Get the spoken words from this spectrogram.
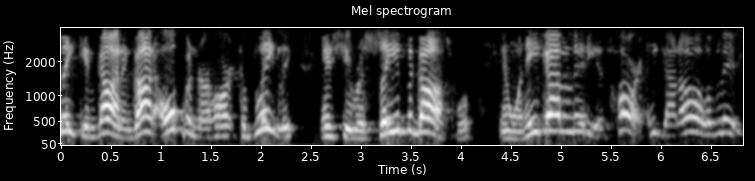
seeking God, and God opened her heart completely, and she received the gospel. And when he got Lydia's heart, he got all of Lydia.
